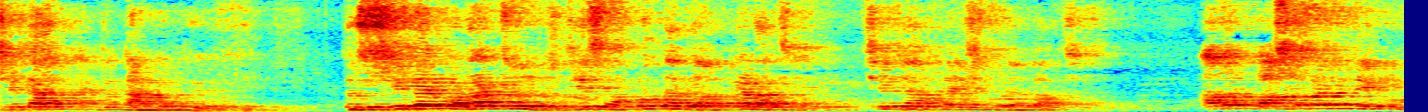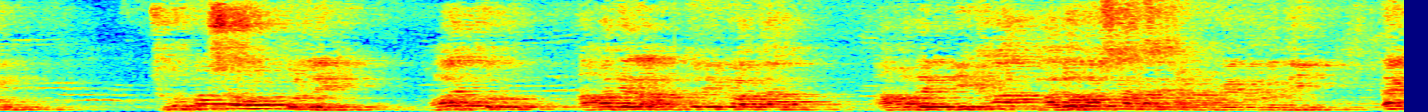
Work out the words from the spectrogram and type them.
সেটা একটা নাটক হয়ে ওঠে। তো সেটা করার জন্য যে সাপোর্টটা দরকার আছে, সেটা আমরা এই পাচ্ছি। আবার পাশাপাশি দেখুন, ছোট শহর বলে হয়তো আমাদের আন্তরিকতা, আমাদের নিখাত ভালোবাসা আছে নাটকের প্রতি, তাই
